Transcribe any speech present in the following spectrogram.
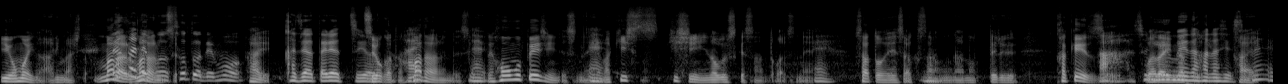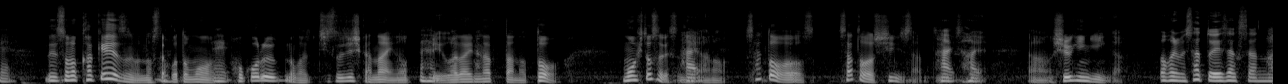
いう思いがありました。まだまだあるんですよ。外でも風当たりは強い、強かった、はい、まだあるんですよ。でホームページにですね、まあ岸岸信介さんとかですね、佐藤栄作さんが載ってる家系図、話題になってる。話ですね。はいでその家系図を載せたことも誇るのが血筋しかないのっていう話題になったのともう一つですね、あの佐藤佐藤真二さんっていうですね、はいはい、あの衆議院議員がわかります。佐藤栄作さんの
